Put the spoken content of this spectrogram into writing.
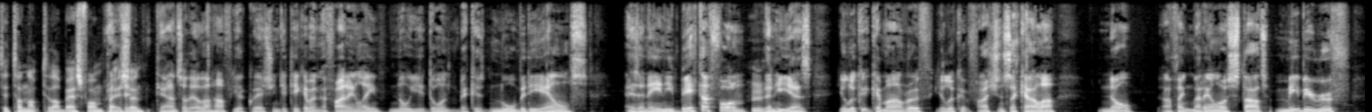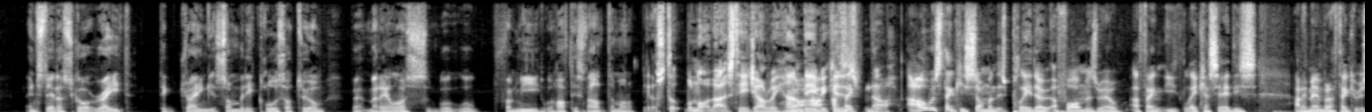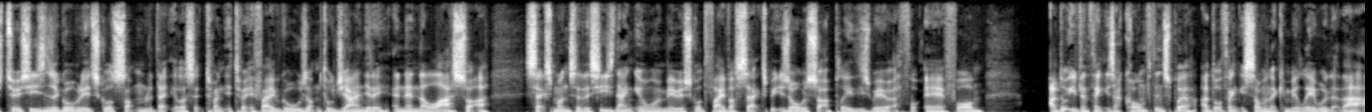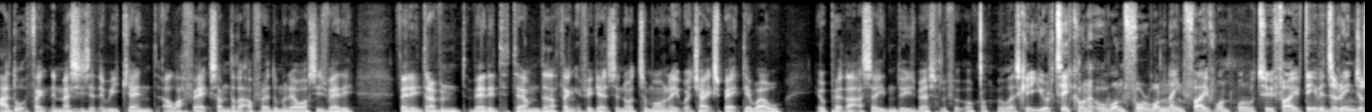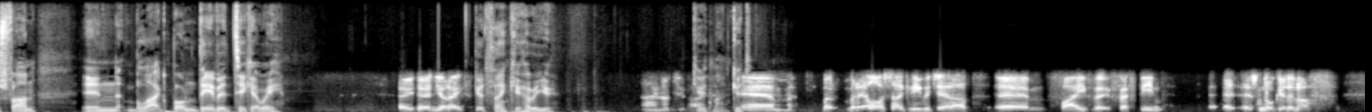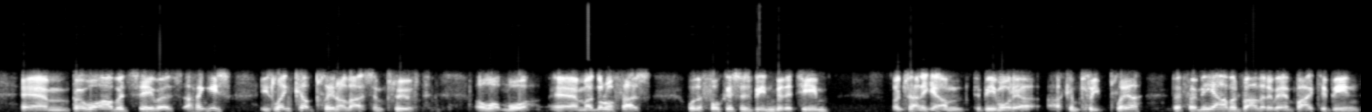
to turn up to their best form pretty to, soon. To answer the other half of your question, do you take him out the firing line? No, you don't, because nobody else is in any better form hmm. than he is. You look at Kemar Roofe, you look at Fashion Sakala. No, I think Morelos starts. Maybe Roofe instead of Scott Wright to try and get somebody closer to him. But Morelos will, will for me, will have to start tomorrow. Yeah, still, we're not at that stage, are we, Andy? No, I, because I think, no, I always think he's someone that's played out of form as well. I think, like I said, he's. I remember, I think it was two seasons ago where he'd scored something ridiculous at 20, 25 goals up until January, and then the last sort of six months of the season, I think he only maybe scored five or six, but he's always sort of played his way out of th- uh, form. I don't even think he's a confidence player. I don't think he's someone that can be labelled at that. I don't think the misses at the weekend will affect somebody like Alfredo Morelos. He's very, very driven, very determined, and I think if he gets a nod tomorrow night, which I expect he will, he'll put that aside and do his best for the football club. Well, let's get your take on it. 01419511025. David's a Rangers fan in Blackburn. David, take it away. How are you doing? You right? Good, thank you. How are you? I not too bad. Good man, good. Um, but Morelos, I agree with Gerrard. Um, five out of fifteen it's not good enough. Um, but what I would say was, I think his his link up playing all that's improved a lot more. Um, I don't know if that's what the focus has been with the team on trying to get him to be more a, a complete player. But for me, I would rather have went back to being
